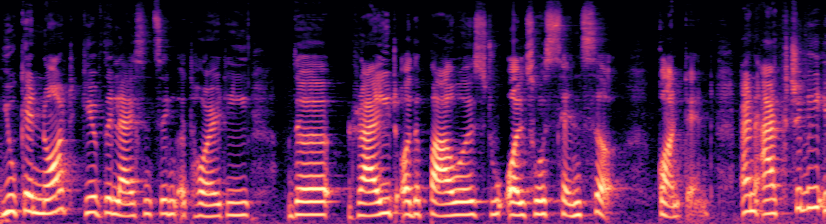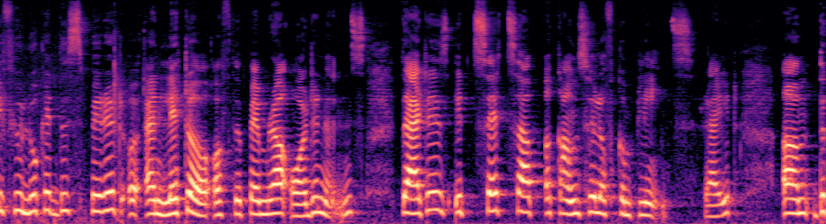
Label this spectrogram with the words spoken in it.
You cannot give the licensing authority the right or the powers to also censor content. And actually, if you look at the spirit uh, and letter of the PEMRA ordinance, that is, it sets up a council of complaints, right? Um, the,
